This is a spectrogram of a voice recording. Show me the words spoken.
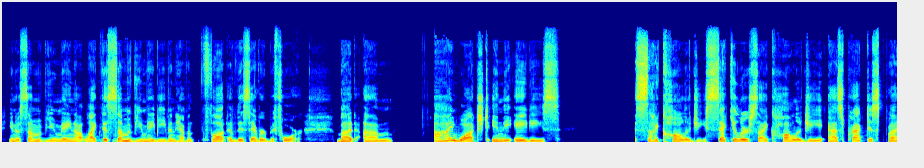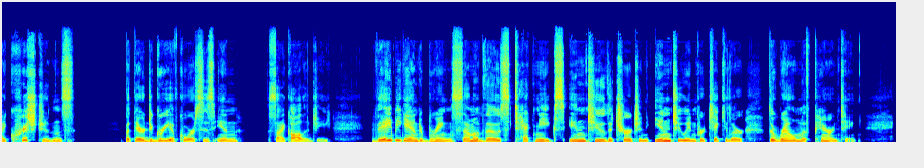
you know, some of you may not like this. Some of you maybe even haven't thought of this ever before. But um, I watched in the 80s psychology, secular psychology, as practiced by Christians, but their degree, of course, is in psychology. they began to bring some of those techniques into the church and into, in particular, the realm of parenting.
